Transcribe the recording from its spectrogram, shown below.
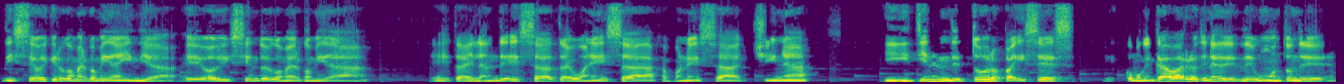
dice, hoy quiero comer comida india, eh, hoy siento de comer comida eh, tailandesa, taiwanesa, japonesa, china. y tienen de todos los países, como que en cada barrio tiene de, un montón de,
